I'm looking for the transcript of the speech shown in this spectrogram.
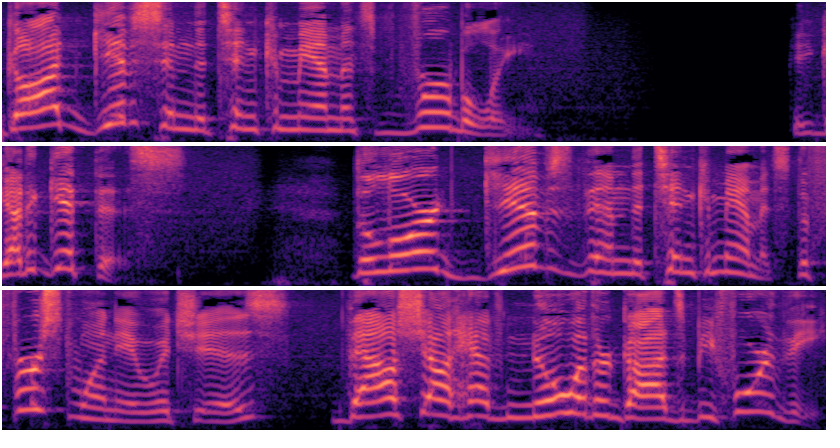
God gives him the Ten Commandments verbally. You got to get this. The Lord gives them the Ten Commandments. The first one, eh, which is, Thou shalt have no other gods before thee.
